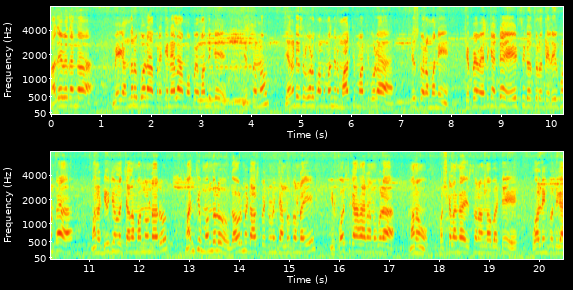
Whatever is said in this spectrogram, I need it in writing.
అదేవిధంగా మీకు అందరూ కూడా ప్రతి నెల ముప్పై మందికి ఇస్తున్నాం. వెంకటేశ్వరు కూడా కొంతమందిని మార్చి మార్చి కూడా తీసుకురమ్మని చెప్పాము. ఎందుకంటే ఎయిడ్స్ గతులు తెలియకుండా మన డివిజన్లో చాలా మంది ఉన్నారు. మంచి మందులు గవర్నమెంట్ హాస్పిటల్ నుంచి అందుతున్నాయి. ఈ పౌష్టికాహారాన్ని కూడా మనం పుష్కలంగా ఇస్తున్నాం కాబట్టి వాళ్ళు ఇంకొద్దిగా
